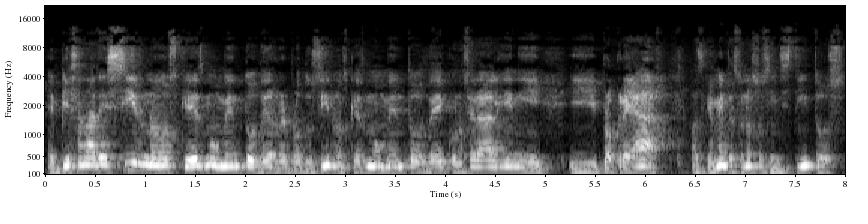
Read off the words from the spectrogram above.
empiezan a decirnos que es momento de reproducirnos, que es momento de conocer a alguien y, procrear. Básicamente son nuestros instintos.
